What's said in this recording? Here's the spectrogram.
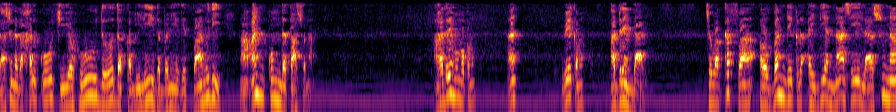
لا سنه د خلقو چې يهود د قبيله د بنی غطفان دي عنکم د تاسو نه غدرې مو مکم ها وې کوم ادرین دادی چې وکفا او بند کړ ايدي الناس لا سنا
